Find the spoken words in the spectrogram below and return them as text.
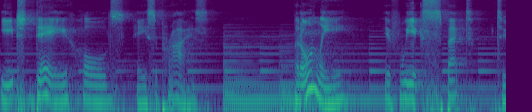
Each day holds a surprise, but only if we expect to,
